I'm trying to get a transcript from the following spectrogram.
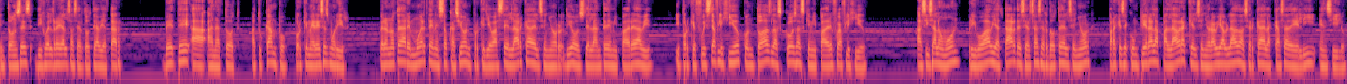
Entonces dijo el rey al sacerdote Abiatar, Vete a Anatot, a tu campo, porque mereces morir. Pero no te daré muerte en esta ocasión, porque llevaste el arca del Señor Dios delante de mi padre David, y porque fuiste afligido con todas las cosas que mi padre fue afligido. Así Salomón privó a Abiatar de ser sacerdote del Señor para que se cumpliera la palabra que el Señor había hablado acerca de la casa de Elí en Silo.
